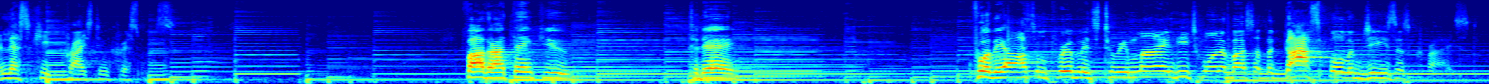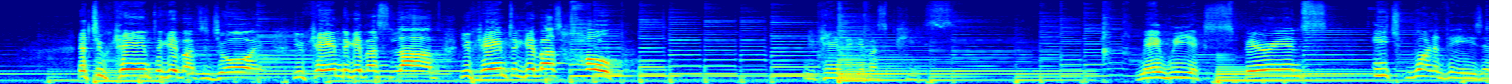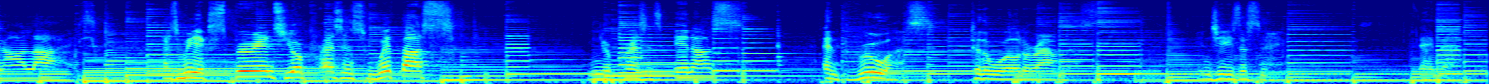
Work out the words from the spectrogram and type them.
And let's keep Christ in Christmas. Father, I thank you today for the awesome privilege to remind each one of us of the gospel of Jesus Christ. That you came to give us joy, you came to give us love, you came to give us hope, you came to give us peace. May we experience each one of these in our lives as we experience your presence with us, and your presence in us, and through us to the world around us. In Jesus' name, amen.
